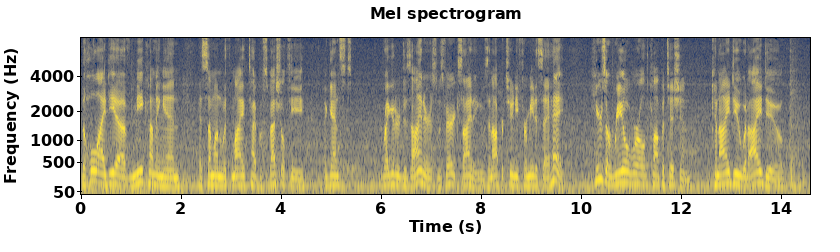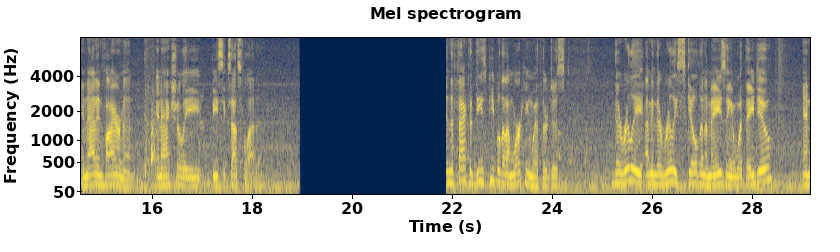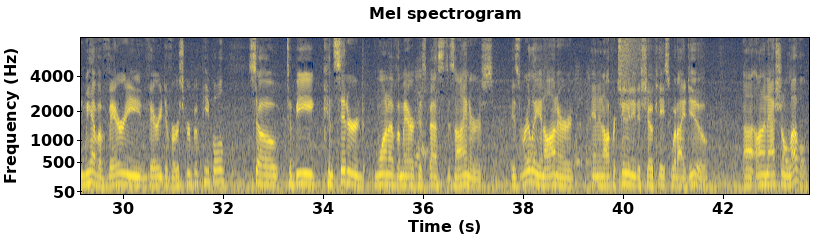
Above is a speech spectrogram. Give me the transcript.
The whole idea of me coming in as someone with my type of specialty against regular designers was very exciting. It was an opportunity for me to say, hey, here's a real world competition. Can I do what I do in that environment and actually be successful at it? And the fact that these people that I'm working with are just, they're really, I mean, they're really skilled and amazing at what they do. And we have a very, very diverse group of people. So to be considered one of America's best designers is really an honor and an opportunity to showcase what I do uh, on a national level.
